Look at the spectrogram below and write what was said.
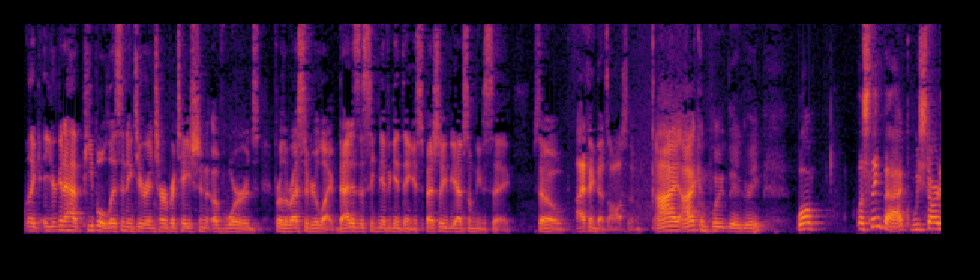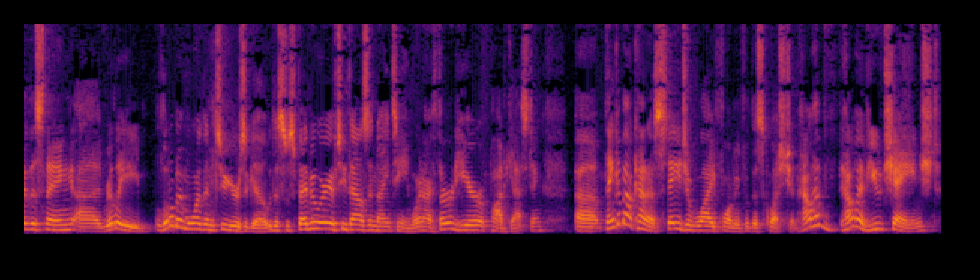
like you're gonna have people listening to your interpretation of words for the rest of your life. That is a significant thing, especially if you have something to say. So I think that's awesome. I, I completely agree. Well, let's think back. We started this thing uh, really a little bit more than two years ago. This was February of 2019. We're in our third year of podcasting. Uh, think about kind of stage of life for me for this question. How have how have you changed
